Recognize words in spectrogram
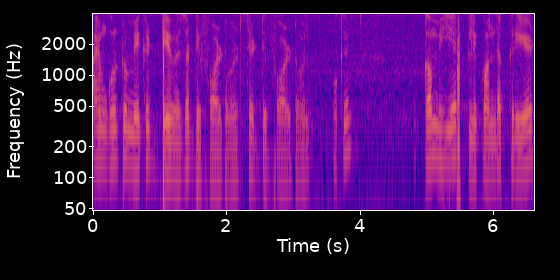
i'm going to make it div as a default one set default one. Okay come here click on the create.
